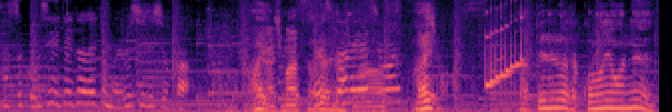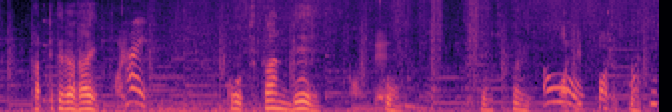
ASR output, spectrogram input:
早速教えていただいてもよろしいでしょうか？お願いします、よろしくお願いします。はい。やってみます。このようにね、買ってください。はい。はい。こう掴んで、ほんで。こう、こう引っ張る。あ引っ張る。あ引っ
